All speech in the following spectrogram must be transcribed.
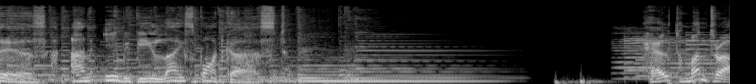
is an ABP Life podcast. Health Mantra.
